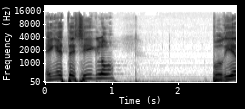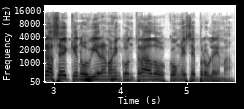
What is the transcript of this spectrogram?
en este siglo, pudiera ser que nos hubiéramos encontrado con ese problema.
